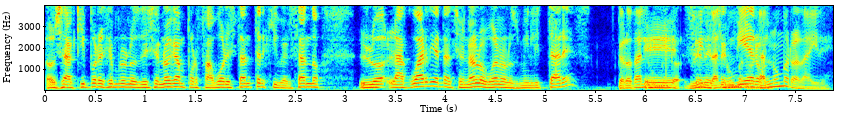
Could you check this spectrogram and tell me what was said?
O sea, aquí, por ejemplo, nos dicen, oigan, por favor, están tergiversando. la Guardia Nacional, o bueno, los militares, pero dale, eh, número, se defendieron. el número al aire.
